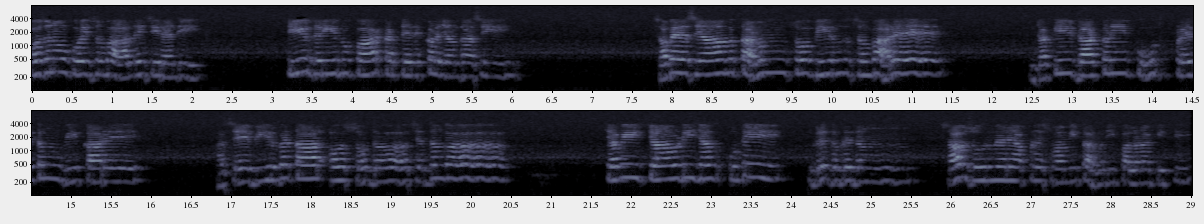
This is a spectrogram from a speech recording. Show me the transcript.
ਉਸ ਨੂੰ ਕੋਈ ਸੰਭਾਲ ਨਹੀਂ ਸੀ ਰਹਿੰਦੀ। ਤੀਰ ਸਰੀਰ ਨੂੰ ਪਾਰ ਕਰਤੇ ਨਿਕਲ ਜਾਂਦਾ ਸੀ। ਸਭੇ ਸਿਆਮ ਧਰਮ ਸੋ ਵੀਰੰਗ ਸੰਭਾਰੇ, ਡਕੀ ਡਾਕਣੀ ਭੂਤ ਪ੍ਰੇਤੰ ਵਿਕਾਰੇ। ਹਸੇ ਵੀਰ ਬਤਾਲ ਓ ਸੁਧ ਸਿਦੰਗ ਚਵੀ ਚਾਵੜੀ ਜੰਗ ਉਡੀ ਬ੍ਰਿਧ ਬ੍ਰਿਧੰ ਸਭ ਸੂਰਮੇ ਨੇ ਆਪਣੇ ਸੁਆਮੀ ਧਰਮ ਦੀ ਪਾਲਣਾ ਕੀਤੀ।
